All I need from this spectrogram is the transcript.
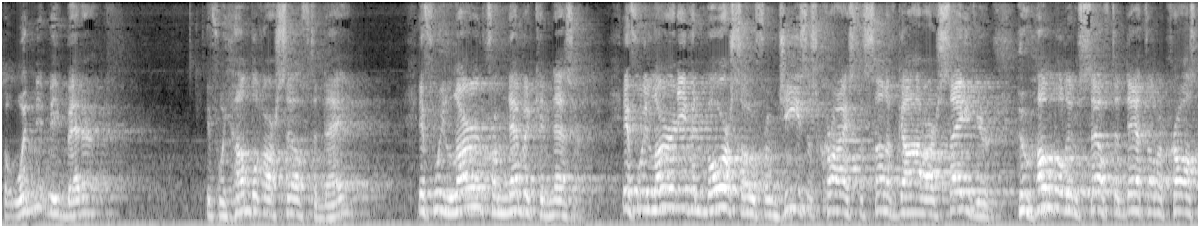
But wouldn't it be better if we humbled ourselves today? If we learned from Nebuchadnezzar? If we learn even more so from Jesus Christ, the Son of God, our Savior, who humbled himself to death on a cross,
